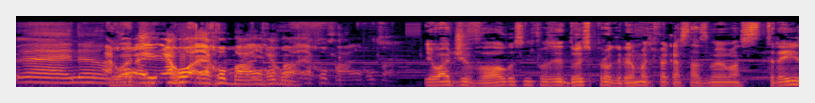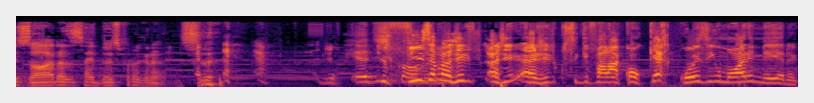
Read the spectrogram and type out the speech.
é, É, não. Agora é, é, é roubar, é roubar, é roubar, é roubar. Eu advogo, se a gente fazer dois programas, a gente vai gastar as mesmas três horas e sair dois programas. Eu. Difícil é pra gente, a, gente, a gente conseguir falar qualquer coisa em uma hora e meia, né?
